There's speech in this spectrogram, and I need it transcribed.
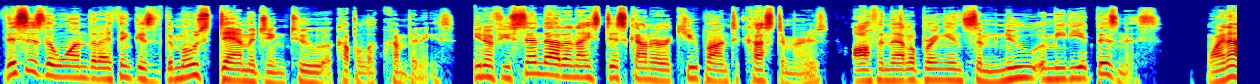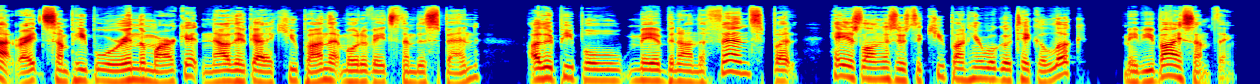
This is the one that I think is the most damaging to a couple of companies. You know, if you send out a nice discount or a coupon to customers, often that'll bring in some new immediate business. Why not, right? Some people were in the market and now they've got a coupon that motivates them to spend. Other people may have been on the fence, but hey, as long as there's a coupon here, we'll go take a look, maybe buy something.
